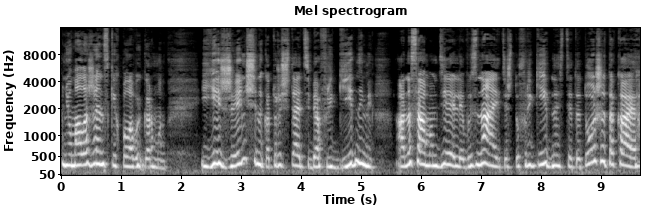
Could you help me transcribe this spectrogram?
у нее мало женских половых гормонов. И есть женщины, которые считают себя фригидными, а на самом деле вы знаете, что фригидность это тоже такая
